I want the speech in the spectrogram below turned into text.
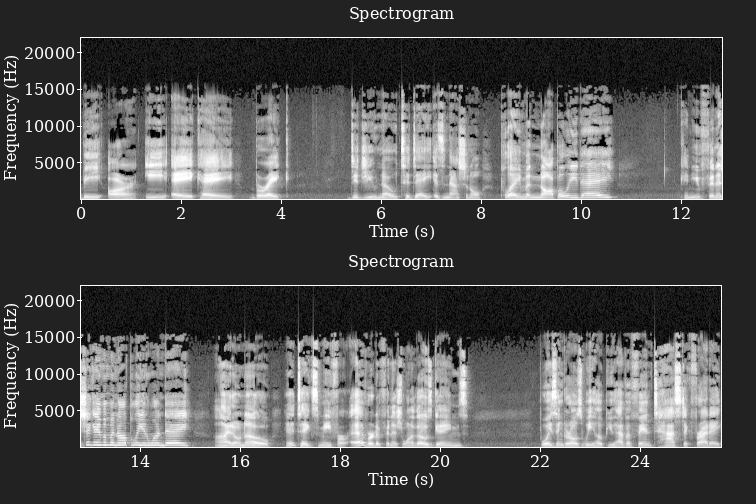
B R E A K. Break. Did you know today is National Play Monopoly Day? Can you finish a game of Monopoly in one day? I don't know. It takes me forever to finish one of those games. Boys and girls, we hope you have a fantastic Friday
